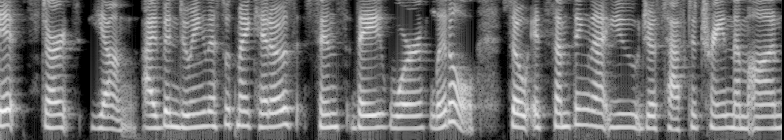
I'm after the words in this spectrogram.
It starts young. I've been doing this with my kiddos since they were little. So it's something that you just have to train them on.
